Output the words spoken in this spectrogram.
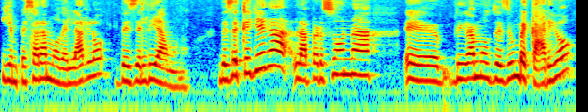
y empezar a modelarlo desde el día uno. Desde que llega la persona, eh, digamos, desde un becario,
